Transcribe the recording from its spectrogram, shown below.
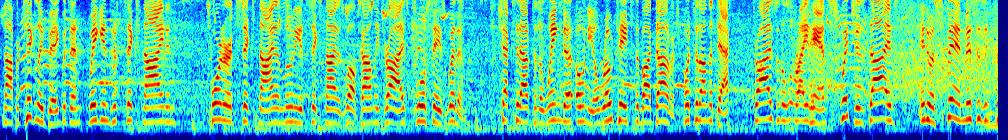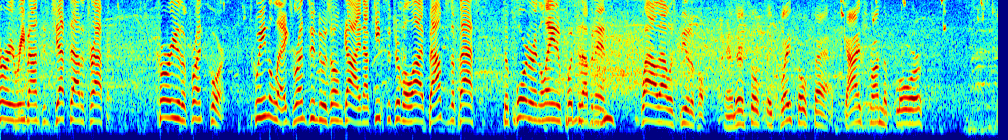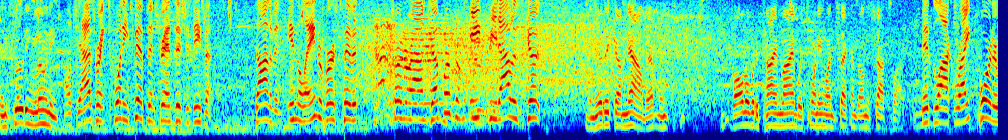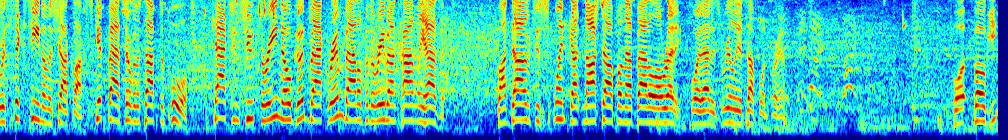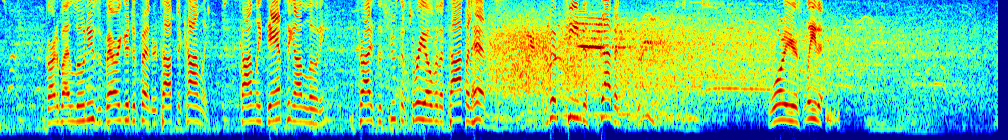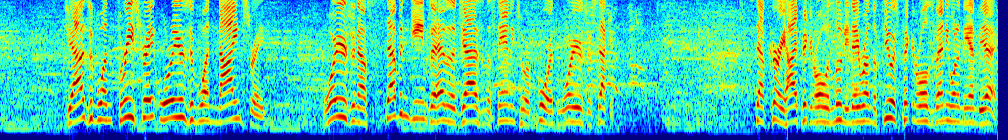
not particularly big, but then Wiggins at six nine and Porter at six nine and Looney at six nine as well. Conley drives, Poole stays with him. Checks it out to the wing to O'Neale, rotates to Bogdanovic, puts it on the deck, drives with the right hand, switches, dives into a spin, misses and Curry rebounds and jets out of traffic. Curry to the front court, between the legs, runs into his own guy, now keeps the dribble alive, bounces the pass to Porter in the lane who puts it up and in. Wow, that was beautiful. And they're so they play so fast. Guys run the floor, including Looney. Well, Jazz ranked 25th in transition defense. Donovan in the lane, reverse pivot, turnaround jumper from eight feet out is good. And here they come now. They're ball over the timeline with 21 seconds on the shot clock. Mid block right. Porter with 16 on the shot clock. Skip pass over the top to Poole. Catch and shoot three, no good. Back rim, battle for the rebound. Conley has it. Bogdanovich's splint got knocked off on that battle already. Boy, that is really a tough one for him. Bogey, guarded by Looney, who's a very good defender. Top to Conley. Conley dancing on Looney. Tries to shoot the three over the top and hits. 15 to 7. Warriors lead it. Jazz have won three straight. Warriors have won nine straight. Warriors are now seven games ahead of the Jazz in the standings, who are fourth. Warriors are second. Steph Curry, high pick and roll with Looney. They run the fewest pick and rolls of anyone in the NBA.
